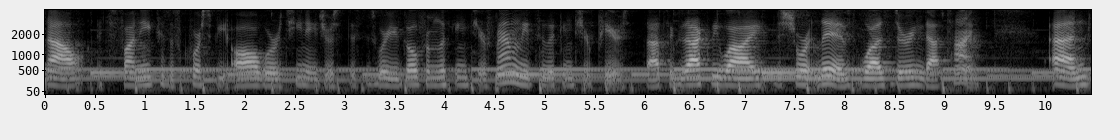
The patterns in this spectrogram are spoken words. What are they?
now, it's funny because, of course, we all were teenagers. This is where you go from looking to your family to looking to your peers. That's exactly why the short lived was during that time. And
